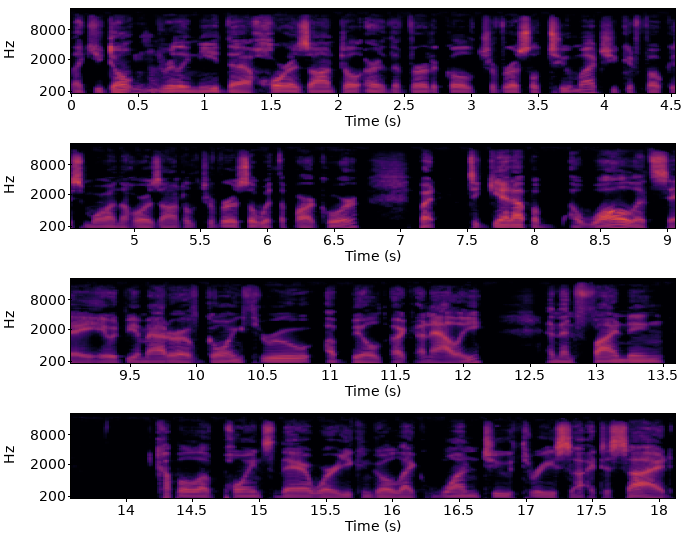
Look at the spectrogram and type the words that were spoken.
like you don't Mhm. really need the horizontal or the vertical traversal too much. You could focus more on the horizontal traversal with the parkour. But to get up a, a wall let's say it would be a matter of going through a build like an alley and then finding a couple of points there where you can go like one two three side to side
